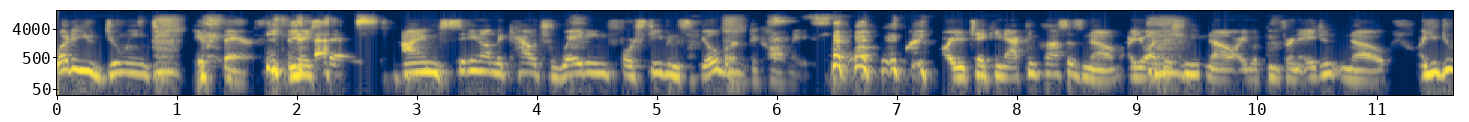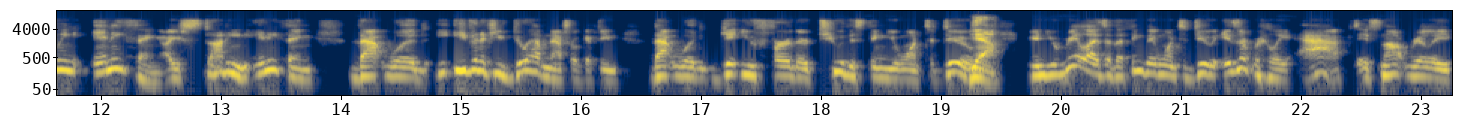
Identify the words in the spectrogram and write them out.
what are you doing to get there? And yes. they say, I'm sitting on the couch waiting for Steven Spielberg to call me. Well, are you taking acting classes? No. Are you auditioning? No. Are you looking for an agent? No. Are you doing anything? Are you studying anything that would, even if you do have natural gifting, that would get you further to this thing you want to do? Yeah. And you realize that the thing they want to do isn't really act. It's not really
